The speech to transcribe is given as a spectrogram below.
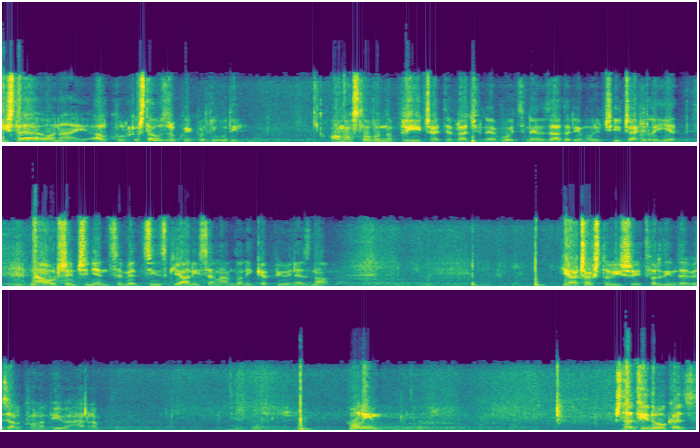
I šta je onaj alkohol, šta uzrokuje kod ljudi? Ono, slobodno pričajte, braću, ne bojte, ne zadarimo ni čiđa ili jed naučne činjenice medicinske, ja nisam nam da nikad pio i ne znam. Ja čak što više i tvrdim da je bez alkoholna piva haram. Molim? Šta ti je dokaz?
